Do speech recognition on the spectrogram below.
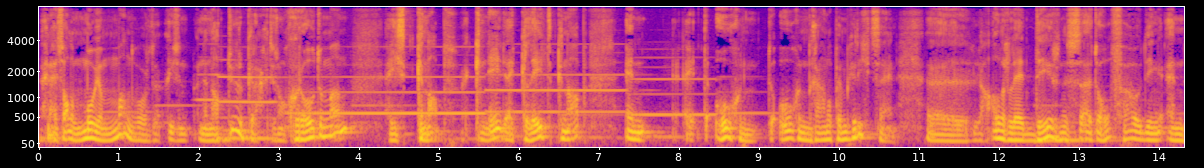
En hij zal een mooie man worden. Hij is een, een natuurkracht. Hij is een grote man. Hij is knap. Hij kneedt, hij kleedt knap. En de ogen, de ogen gaan op hem gericht zijn. Uh, ja, allerlei deernis uit de hofhouding. En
